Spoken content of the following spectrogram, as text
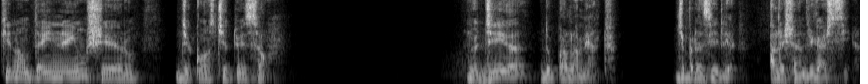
que não têm nenhum cheiro de Constituição. No dia do Parlamento. De Brasília, Alexandre Garcia.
